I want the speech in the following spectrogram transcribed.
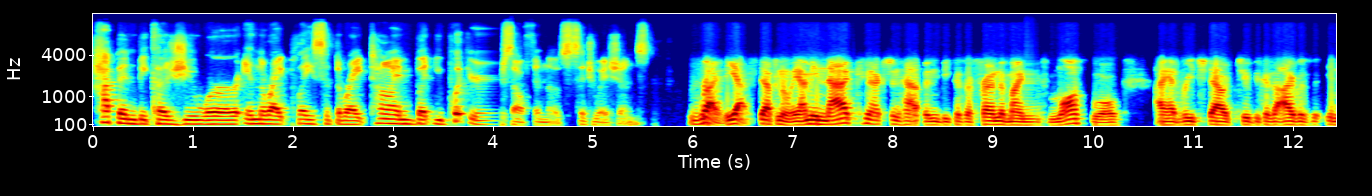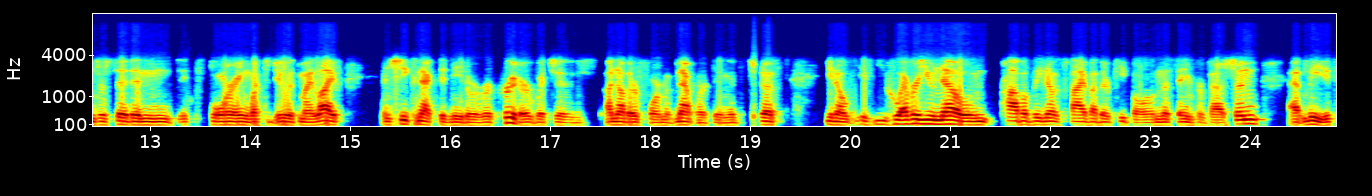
happened because you were in the right place at the right time but you put yourself in those situations right yes definitely i mean that connection happened because a friend of mine from law school I had reached out to because I was interested in exploring what to do with my life. And she connected me to a recruiter, which is another form of networking. It's just, you know, if you, whoever you know probably knows five other people in the same profession at least,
